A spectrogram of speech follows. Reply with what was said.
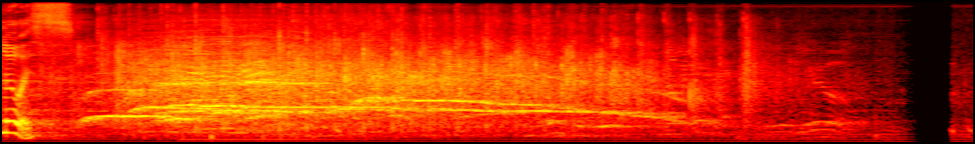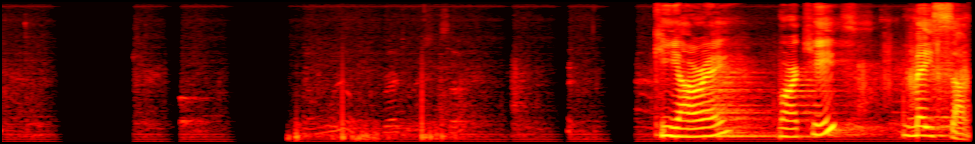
Lewis. Kiare Marquise Mason.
